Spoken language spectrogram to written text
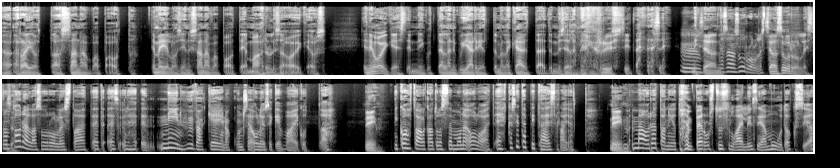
ä, rajoittaa sananvapautta. Ja meillä on siihen sananvapauteen mahdollisen oikeus. Että me oikeasti niin kuin tällä niin kuin järjettömällä käyttäytymisellä me niin ryssitään se. Mm. Niin se, on, no se on surullista. Se on surullista. Se on todella surullista, että, että, että niin hyvä keino kuin se olisikin vaikuttaa. Niin. Niin kohta alkaa tulla semmoinen olo, että ehkä sitä pitäisi rajoittaa. Niin. Mä odotan jotain perustuslaillisia muutoksia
